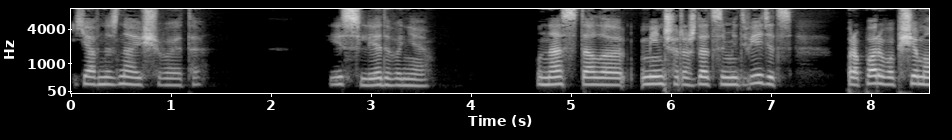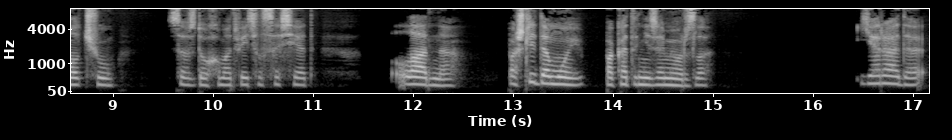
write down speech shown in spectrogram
явно знающего это. Исследование. У нас стало меньше рождаться медведец, про пары вообще молчу, со вздохом ответил сосед. Ладно, пошли домой, пока ты не замерзла. Я рада,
